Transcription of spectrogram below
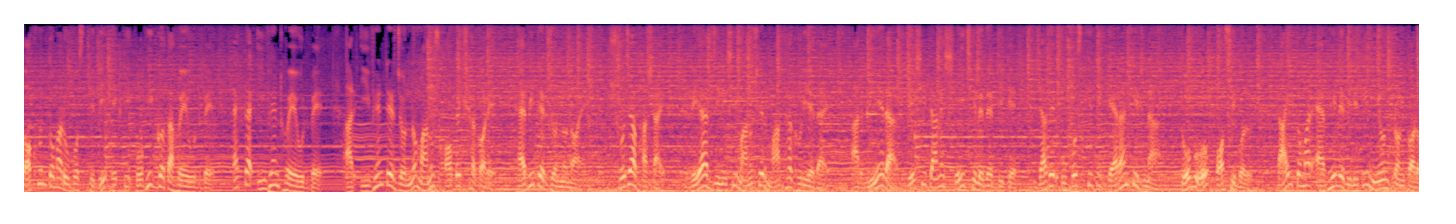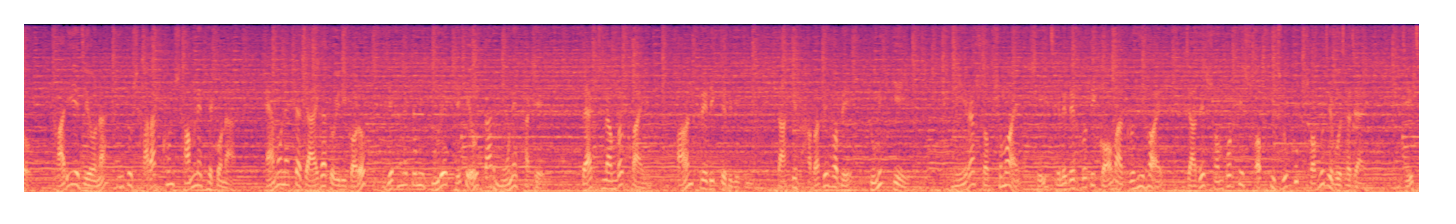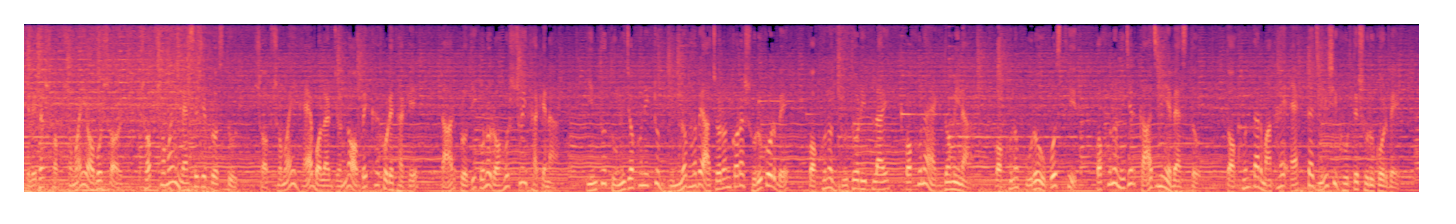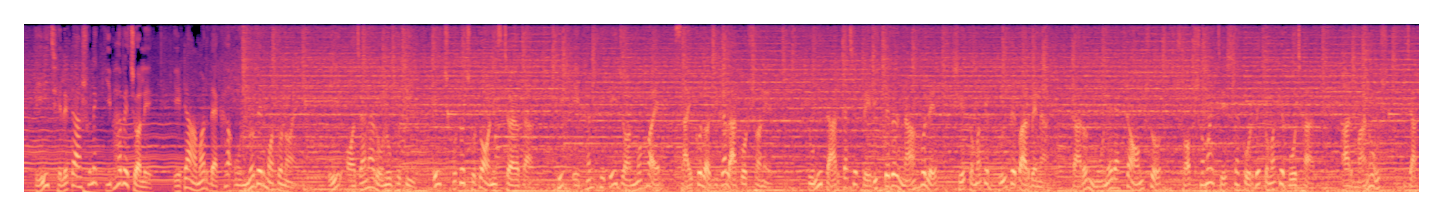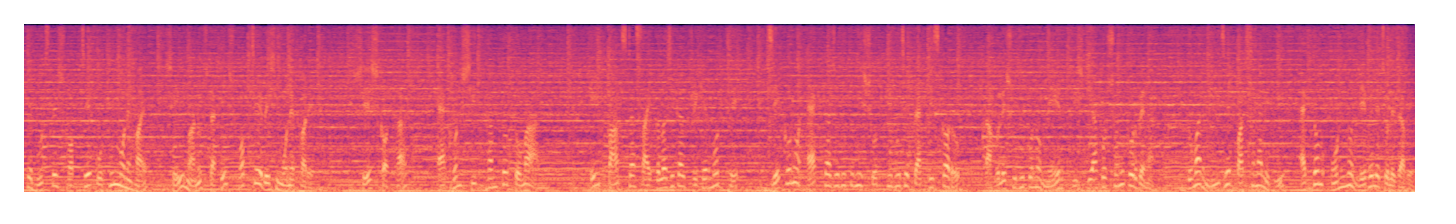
তখন তোমার উপস্থিতি একটি অভিজ্ঞতা হয়ে উঠবে, একটা ইভেন্ট হয়ে উঠবে। আর ইভেন্টের জন্য মানুষ অপেক্ষা করে, হ্যাবিটের জন্য নয়। সোজা ভাষায়, রেয়ার জিনিসই মানুষের মাথা ঘুরিয়ে দেয়। আর মেয়েরা বেশি টানে সেই ছেলেদের দিকে, যাদের উপস্থিতি গ্যারান্টিড না, তবুও পসিবল তাই তোমার অ্যাভেলেবিলিটি নিয়ন্ত্রণ করো। হারিয়ে যেও না, কিন্তু সারাক্ষণ সামনে থেকো না। এমন একটা জায়গা তৈরি করো, যেখানে তুমি দূরে থেকেও তার মনে থাকে। ফ্যাক্ট নাম্বার ফাইভ আনপ্রেডিক্টেবিলিটি তাকে ভাবাতে হবে তুমি কে। মেয়েরা সবসময় সেই ছেলেদের প্রতি কম আগ্রহী হয়, যাদের সম্পর্কে সবকিছু খুব সহজে বোঝা যায়। যে ছেলেটা সবসময় অবসর, সবসময় মেসেজে প্রস্তুত, সবসময় হ্যাঁ বলার জন্য অপেক্ষা করে থাকে, তার প্রতি কোনো রহস্যই থাকে না। কিন্তু তুমি যখন একটু ভিন্নভাবে আচরণ করা শুরু করবে, কখনো দ্রুত রিপ্লাই কখনো একদমই না। কখনো পুরো উপস্থিত, কখনো নিজের কাজ নিয়ে ব্যস্ত। তখন তার মাথায় একটা জিনিসই ঘুরতে শুরু করবে। এই ছেলেটা আসলে কীভাবে চলে, এটা আমার দেখা অন্যদের মতো নয়। এই অজানার অনুভূতি, এই ছোট ছোট অনিশ্চয়তা, ঠিক এখান থেকেই জন্ম হয় সাইকোলজিক্যাল আকর্ষণের। তুমি তার কাছে প্রেডিক্টেবল না হলে সে তোমাকে ভুলতে পারবে না, কারণ মনের একটা অংশ সবসময় চেষ্টা করবে তোমাকে বোঝার। আর মানুষ, যাকে বুঝতে সবচেয়ে কঠিন মনে হয় সেই মানুষটাকে সবচেয়ে বেশি মনে ধরে। শেষ কথা, এখন সিদ্ধান্ত তোমার। এই পাঁচটা সাইকোলজিক্যাল ট্রিকের মধ্যে যে কোনো একটা যদি তুমি সত্যি বুঝে প্র্যাকটিস করো, তাহলে শুধু কোনো মেয়ের দৃষ্টি আকর্ষণই করবে না, তোমার নিজের পার্সোনালিটি একদম অন্য লেভেলে চলে যাবে।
